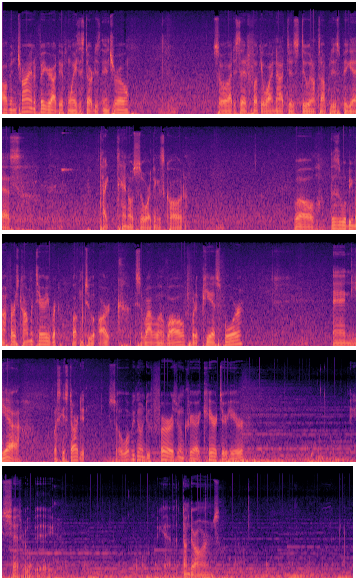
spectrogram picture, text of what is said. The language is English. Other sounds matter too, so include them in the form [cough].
Now I've been trying to figure out different ways to start this intro. So I just said, fuck it, why not just do it on top of this big ass Titanosaur, I think it's called. Well, this will be my first commentary. Welcome to Ark Survival Evolved for the PS4. And yeah, let's get started. So what we're gonna do first, we're gonna create our character here. Make chest real big. Thunder arms.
